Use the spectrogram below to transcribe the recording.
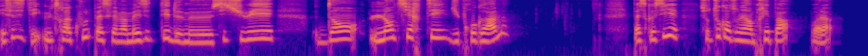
Et ça, c'était ultra cool parce que ça m'a permis de me situer dans l'entièreté du programme. Parce qu'aussi, surtout quand on est en prépa, voilà,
